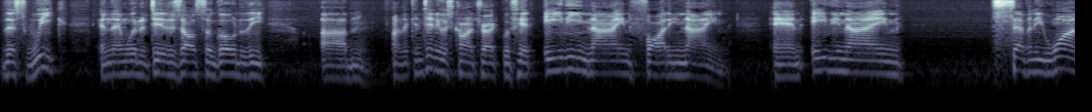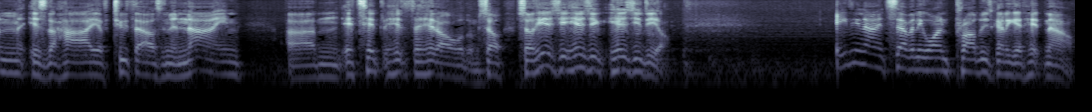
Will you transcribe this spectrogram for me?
this week, and then what it did is also go to the um, on the continuous contract. We've hit 89.49 and 89. 71 is the high of 2009. Um, it's hit, hits to hit all of them. So, so here's your, here's your, here's your deal. 89.71 probably is going to get hit now.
